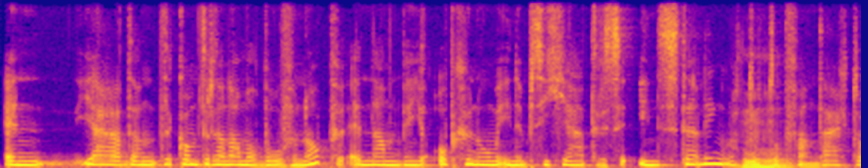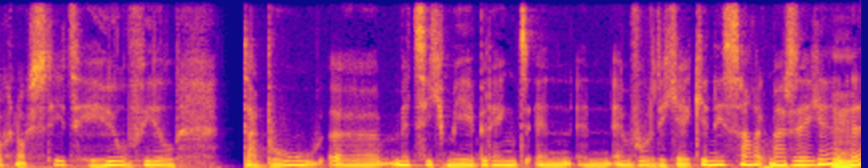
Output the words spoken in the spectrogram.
En ja, dan dat komt er dan allemaal bovenop. En dan ben je opgenomen in een psychiatrische instelling, wat tot Mhm. op vandaag toch nog steeds heel veel taboe eh, met zich meebrengt en, en, en voor de gekken is, zal ik maar zeggen. Mhm. Hè.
